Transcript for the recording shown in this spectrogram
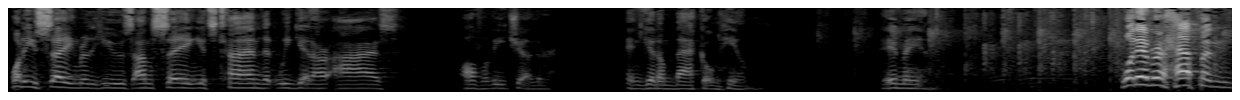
What are you saying, Brother Hughes? I'm saying it's time that we get our eyes off of each other and get them back on Him. Amen. Whatever happened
